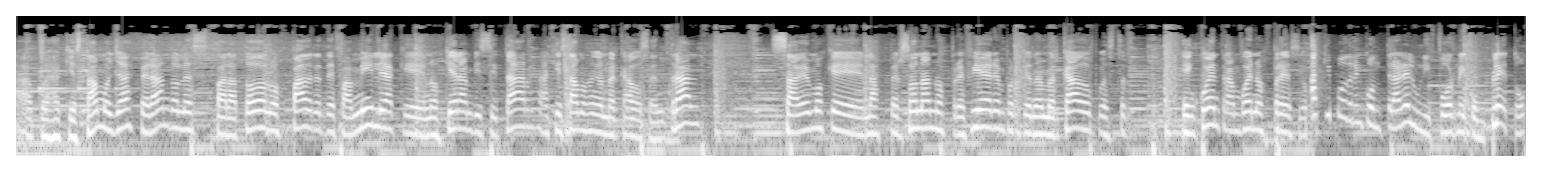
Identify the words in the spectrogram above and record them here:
Ah, pues aquí estamos ya esperándoles para todos los padres de familia que nos quieran visitar. Aquí estamos en el Mercado Central. Sabemos que las personas nos prefieren porque en el mercado pues encuentran buenos precios. Aquí podrá encontrar el uniforme completo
